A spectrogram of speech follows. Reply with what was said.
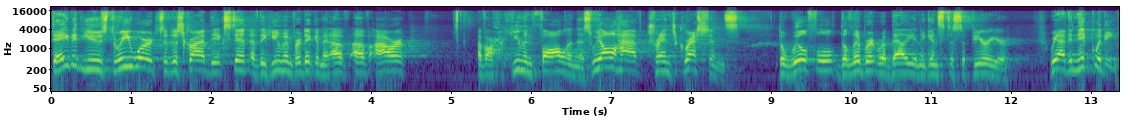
David used three words to describe the extent of the human predicament, of, of, our, of our human fallenness. We all have transgressions, the willful, deliberate rebellion against a superior. We have iniquity,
